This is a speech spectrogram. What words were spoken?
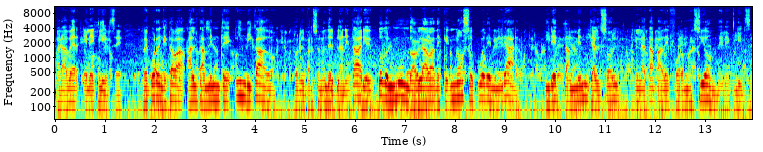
para ver el eclipse. Recuerden que estaba altamente indicado por el personal del planetario y todo el mundo hablaba de que no se puede mirar directamente al Sol en la etapa de formación del eclipse,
